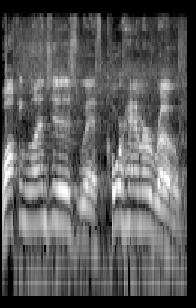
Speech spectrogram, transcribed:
Walking lunges with core hammer row.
